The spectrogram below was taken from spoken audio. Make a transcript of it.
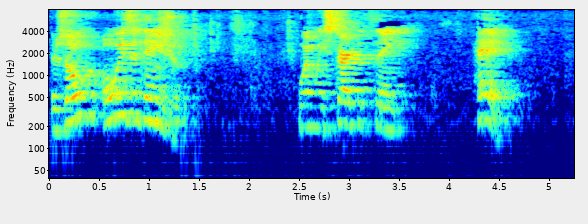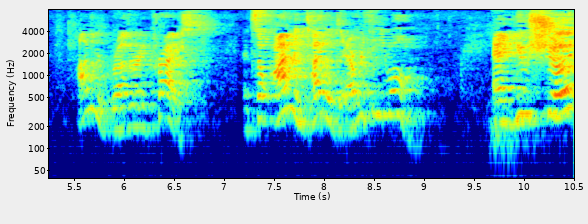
There's always a danger when we start to think, hey, I'm your brother in Christ. And so I'm entitled to everything you own. And you should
